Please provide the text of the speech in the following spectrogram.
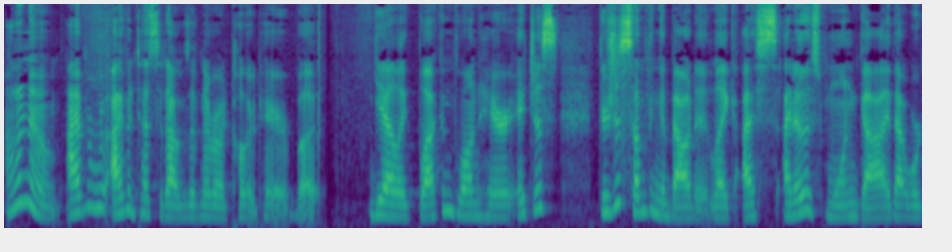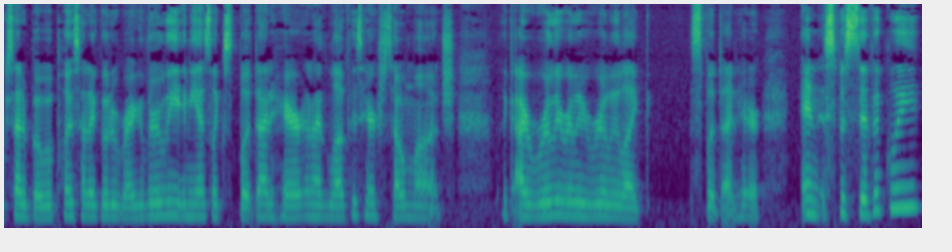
I don't know. I haven't I haven't tested out because I've never had colored hair, but yeah, like black and blonde hair. It just there's just something about it. Like I I know this one guy that works at a boba place that I go to regularly, and he has like split dyed hair, and I love his hair so much. Like I really really really like split dyed hair, and specifically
